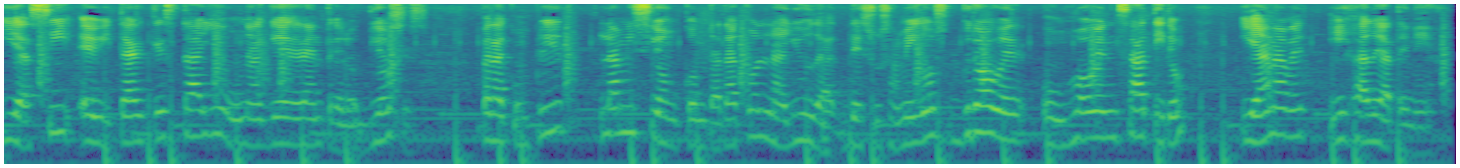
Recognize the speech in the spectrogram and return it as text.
y así evitar que estalle una guerra entre los dioses. Para cumplir la misión contará con la ayuda de sus amigos Grover, un joven sátiro, y Annabeth, hija de Atenea.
